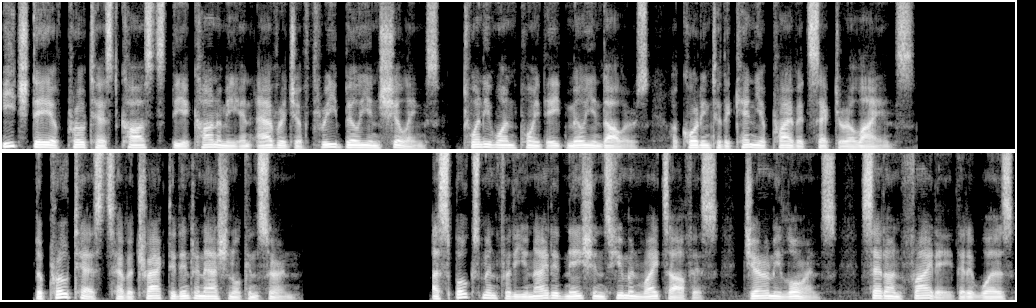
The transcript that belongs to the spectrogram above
Each day of protest costs the economy an average of 3 billion shillings, $21.8 million, according to the Kenya Private Sector Alliance. The protests have attracted international concern. A spokesman for the United Nations Human Rights Office, Jeremy Laurence, said on Friday that it was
